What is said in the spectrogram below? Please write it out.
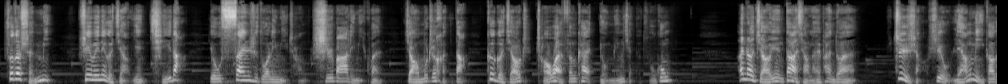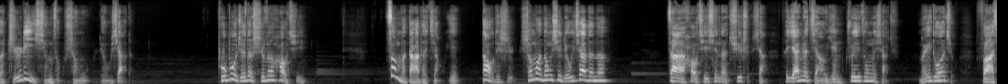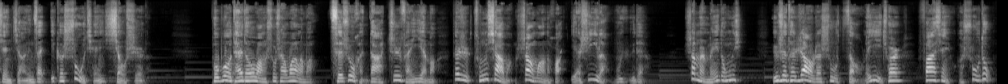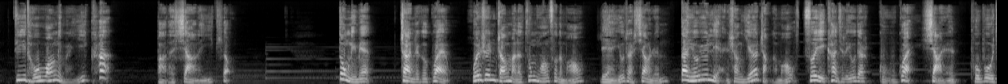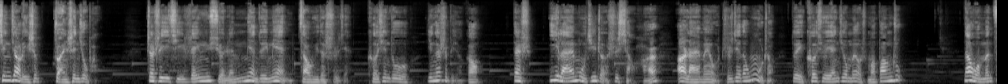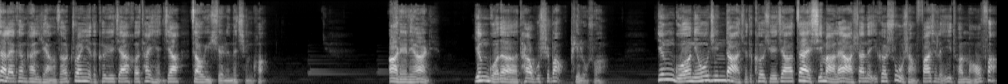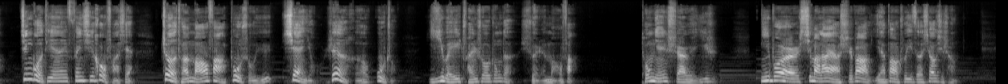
说它神秘，是因为那个脚印奇大，有三十多厘米长，十八厘米宽，脚拇指很大。各个脚趾朝外分开，有明显的足弓。按照脚印大小来判断，至少是有两米高的直立行走生物留下的。普布觉得十分好奇，这么大的脚印到底是什么东西留下的呢？在好奇心的驱使下，他沿着脚印追踪了下去。没多久，发现脚印在一棵树前消失了。瀑布抬头往树上望了望，此树很大，枝繁叶茂。但是从下往上望的话，也是一览无余的呀，上面没东西。于是他绕着树走了一圈，发现有个树洞，低头往里面一看，把他吓了一跳。洞里面站着个怪物，浑身长满了棕黄色的毛，脸有点像人，但由于脸上也长了毛，所以看起来有点古怪吓人。瀑布惊叫了一声，转身就跑。这是一起人与雪人面对面遭遇的事件，可信度。应该是比较高，但是，一来目击者是小孩，二来没有直接的物证，对科学研究没有什么帮助。那我们再来看看两则专业的科学家和探险家遭遇雪人的情况。二零零二年，英国的《泰晤士报》披露说，英国牛津大学的科学家在喜马拉雅山的一棵树上发现了一团毛发，经过 DNA 分析后发现，这团毛发不属于现有任何物种。疑为传说中的雪人毛发。同年十二月一日，尼泊尔喜马拉雅时报也爆出一则消息称，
